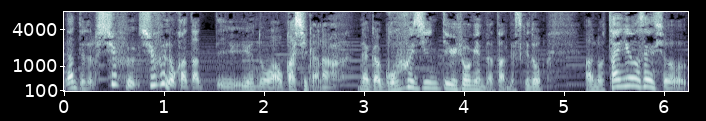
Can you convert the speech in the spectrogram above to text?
なんていうんだろう、主婦、主婦の方っていうのはおかしいかな。なんかご婦人っていう表現だったんですけど、あの、太平洋戦争、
